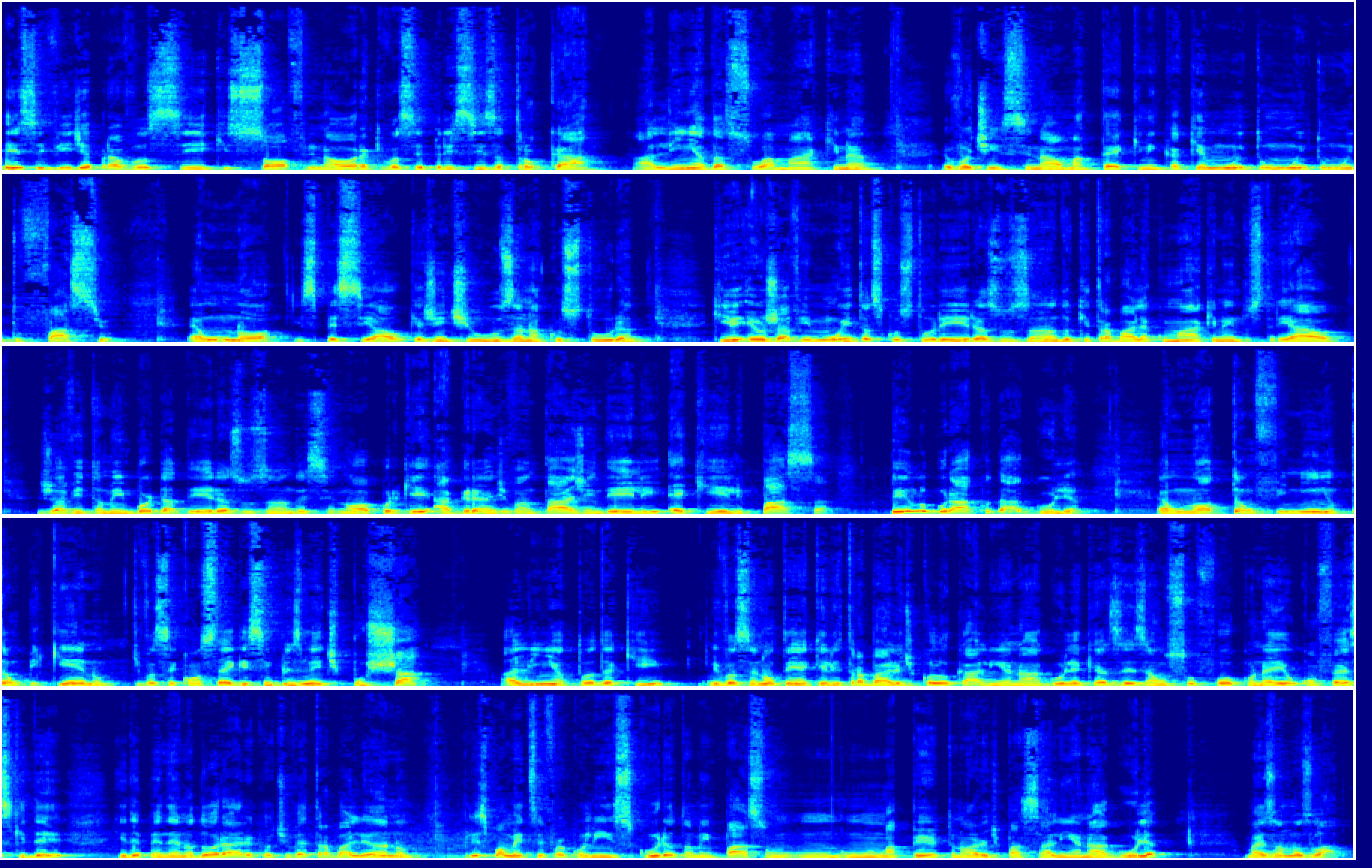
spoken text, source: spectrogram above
Esse vídeo é para você que sofre na hora que você precisa trocar a linha da sua máquina. Eu vou te ensinar uma técnica que é muito, muito, muito fácil. É um nó especial que a gente usa na costura, que eu já vi muitas costureiras usando que trabalha com máquina industrial, já vi também bordadeiras usando esse nó, porque a grande vantagem dele é que ele passa pelo buraco da agulha. É um nó tão fininho, tão pequeno, que você consegue simplesmente puxar a linha toda aqui e você não tem aquele trabalho de colocar a linha na agulha que às vezes é um sufoco, né? Eu confesso que, de, que dependendo do horário que eu estiver trabalhando, principalmente se for com linha escura, eu também passo um, um, um aperto na hora de passar a linha na agulha. Mas vamos lá.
